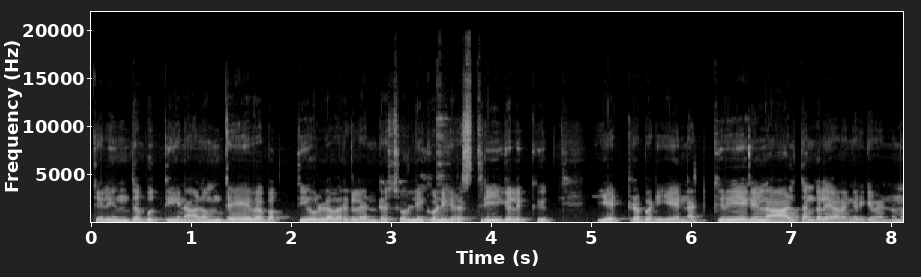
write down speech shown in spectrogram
தெளிந்த புத்தியினாலும் தேவ பக்தி உள்ளவர்கள் என்று சொல்லிக் கொள்கிற ஸ்திரீகளுக்கு ஏற்றபடியே நற்கிரியைகளினால் தங்களை அலங்கரிக்க வேண்டும்.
